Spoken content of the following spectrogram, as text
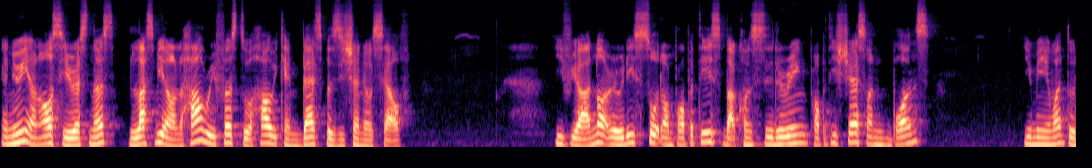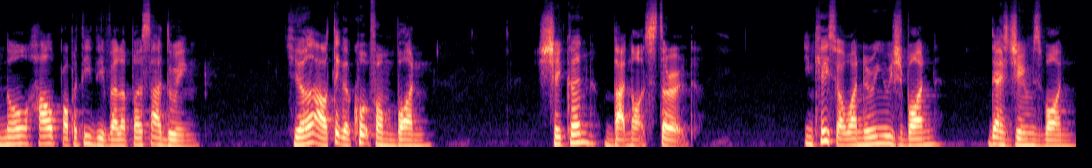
Anyway, on all seriousness, the last bit on how refers to how you can best position yourself. If you are not already sold on properties but considering property shares on bonds, you may want to know how property developers are doing. Here, I'll take a quote from Bond Shaken but not stirred. In case you are wondering which Bond, that's James Bond.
